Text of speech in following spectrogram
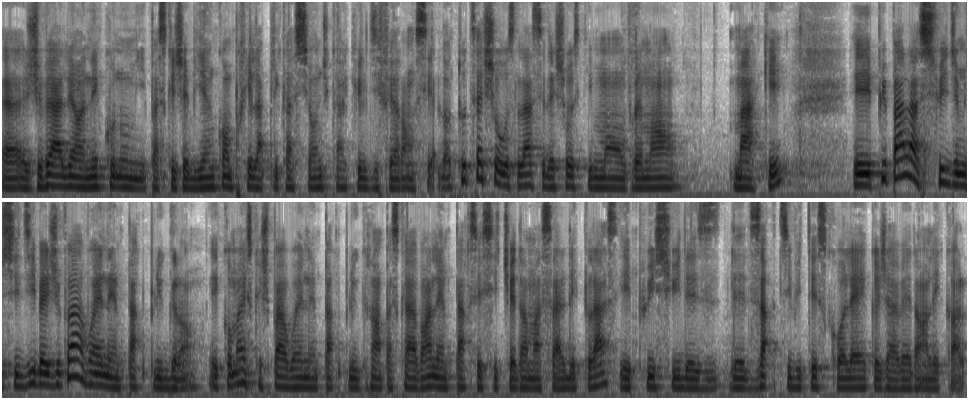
euh, je vais aller en économie parce que j'ai bien compris l'application du calcul différentiel. Donc, toutes ces choses-là, c'est des choses qui m'ont vraiment marqué. Et puis par la suite, je me suis dit, ben, je veux avoir un impact plus grand. Et comment est-ce que je peux avoir un impact plus grand? Parce qu'avant, l'impact se situait dans ma salle de classe et puis sur des, des activités scolaires que j'avais dans l'école.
